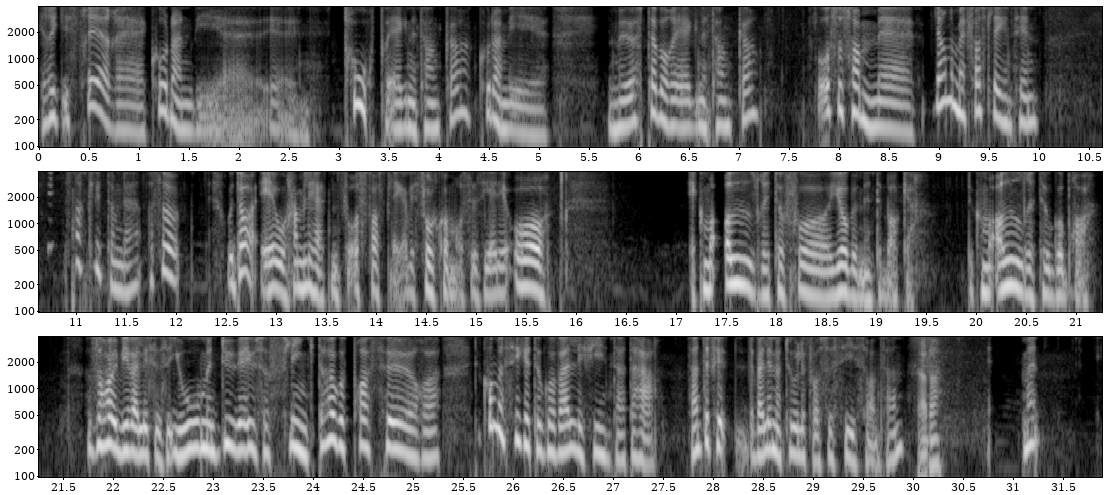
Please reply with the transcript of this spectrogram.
Registrere hvordan vi eh, tror på egne tanker, hvordan vi møter våre egne tanker. Og også sammen med, gjerne med fastlegen sin, snakke litt om det. Altså, og da er jo hemmeligheten for oss fastleger, hvis folk kommer og så sier de å, jeg kommer aldri til å få jobben min tilbake. Det kommer aldri til å gå bra. Og så har jo vi veldig lyst til å si jo, men du er jo så flink, det har gått bra før, og det kommer sikkert til å gå veldig fint, dette her. Det er veldig naturlig for oss å si sånn. Ja da. Men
